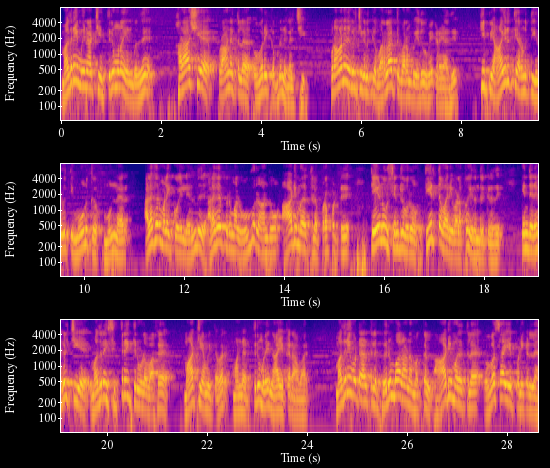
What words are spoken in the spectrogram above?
மதுரை மீனாட்சியின் திருமணம் என்பது ஹலாசிய புராணத்தில் விவரிக்கப்படும் நிகழ்ச்சி. புராண நிகழ்ச்சிகளுக்கு வரலாற்று வரம்பு எதுவுமே கிடையாது. கிபி ஆயிரத்தி அறுநூத்தி இருபத்தி மூணுக்கு முன்னர் அழகர்மலை கோயிலிருந்து அழகர் பெருமாள் ஒவ்வொரு ஆண்டும் ஆடி மாதத்தில் புறப்பட்டு தேனூர் சென்று வரும் தீர்த்தவாரி வழக்கம் இருந்திருக்கிறது. இந்த நிகழ்ச்சியை மதுரை சித்திரை திருவிழாவாக மாற்றி அமைத்தவர் மன்னர் திருமலை நாயக்கர் ஆவார். மதுரை வட்டாரத்தில் பெரும்பாலான மக்கள் ஆடி மாதத்தில் விவசாய பணிகளில்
